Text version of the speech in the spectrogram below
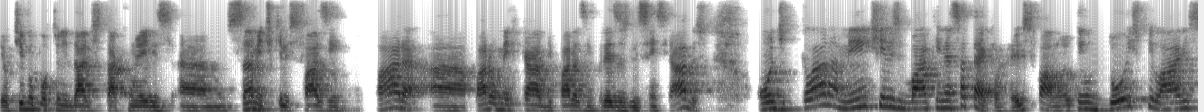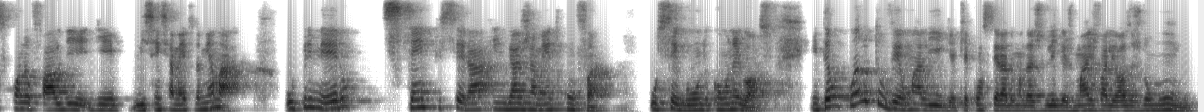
eu tive a oportunidade de estar com eles uh, num summit que eles fazem para, a, para o mercado e para as empresas licenciadas, onde claramente eles batem nessa tecla. Eles falam: eu tenho dois pilares quando eu falo de, de licenciamento da minha marca. O primeiro sempre será engajamento com o fã o segundo como negócio. Então, quando tu vê uma liga que é considerada uma das ligas mais valiosas do mundo,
